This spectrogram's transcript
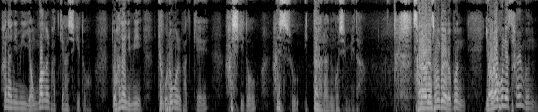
하나님이 영광을 받게 하시기도 또 하나님이 조롱을 받게 하시기도 할 수 있다라는 것입니다. 사랑하는 성도 여러분, 여러분의 삶은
